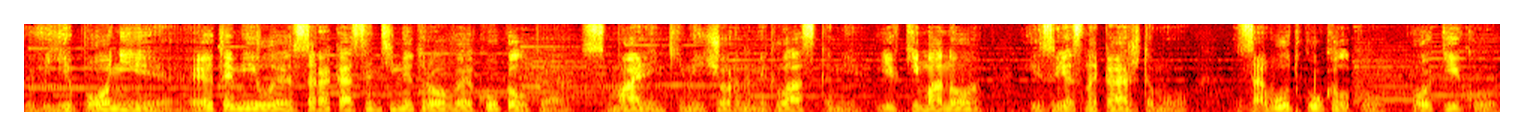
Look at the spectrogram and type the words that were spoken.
В Японии эта милая 40-сантиметровая куколка с маленькими черными глазками и в кимоно известна каждому. Зовут куколку Окику.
